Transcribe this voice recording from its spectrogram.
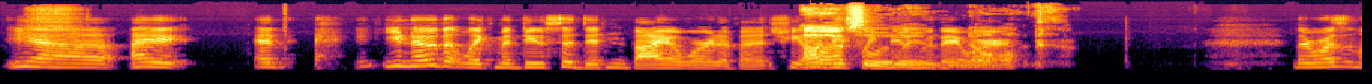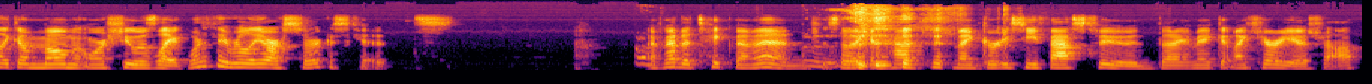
Yeah, I and you know that like Medusa didn't buy a word of it. She Oh, obviously absolutely knew who they were. There wasn't like a moment where she was like, "What if they really are circus kids? I've got to take them in so they can have my greasy fast food that I make at my curio shop."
